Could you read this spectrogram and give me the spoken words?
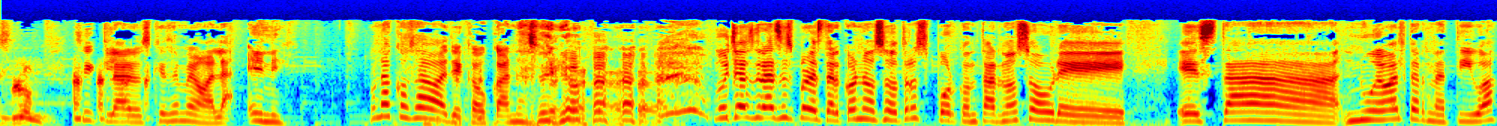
Sí, claro, es que se me va la N. Una cosa de Vallecaucanas, pero muchas gracias por estar con nosotros, por contarnos sobre esta nueva alternativa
